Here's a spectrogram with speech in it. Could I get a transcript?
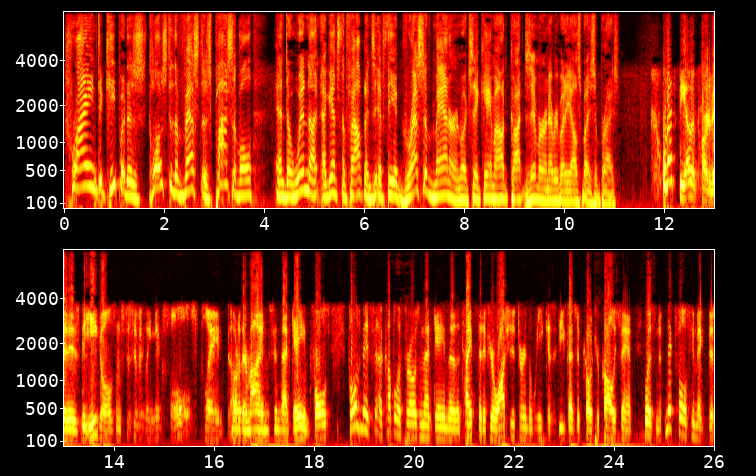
trying to keep it as close to the vest as possible and to win against the Falcons, if the aggressive manner in which they came out caught Zimmer and everybody else by surprise. Well, that's the other part of it is the Eagles and specifically Nick Foles played out of their minds in that game. Foles Foles made a couple of throws in that game that are the type that if you're watching it during the week as a defensive coach, you're probably saying, "Listen, if Nick Foles can make this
